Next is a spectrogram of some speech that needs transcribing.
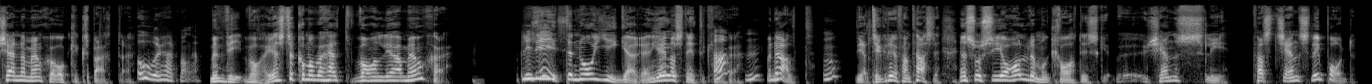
Kända människor och experter. Oerhört många. Men vi, våra gäster kommer vara helt vanliga människor. Precis. Lite nojigare än Lite. genomsnittet kanske. Ja, mm, Men det är allt. mm. Jag tycker det är fantastiskt. En socialdemokratisk, eh, känslig, fast känslig podd.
